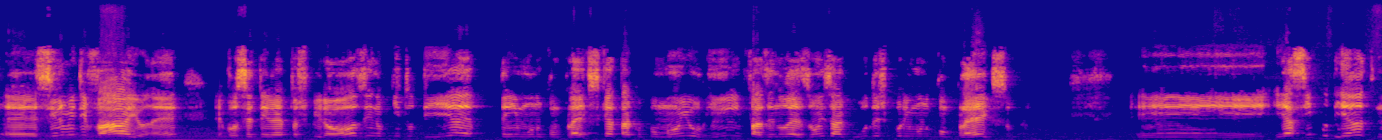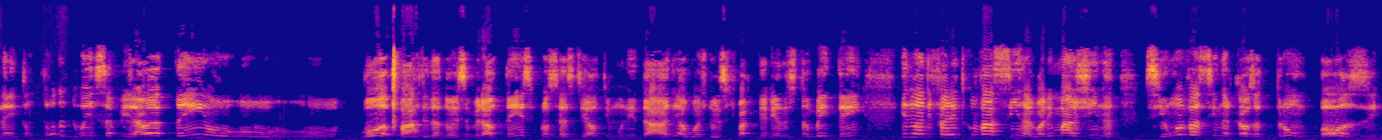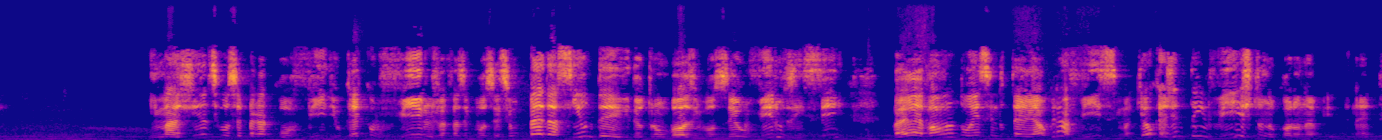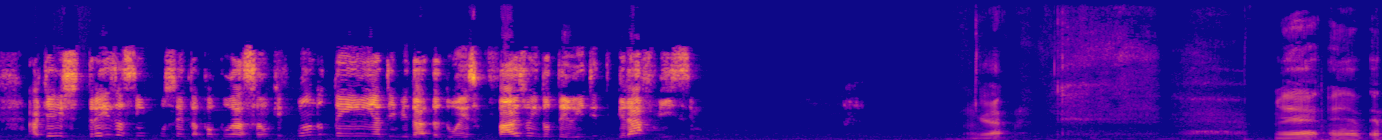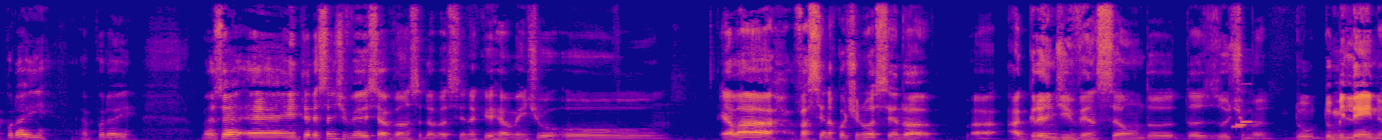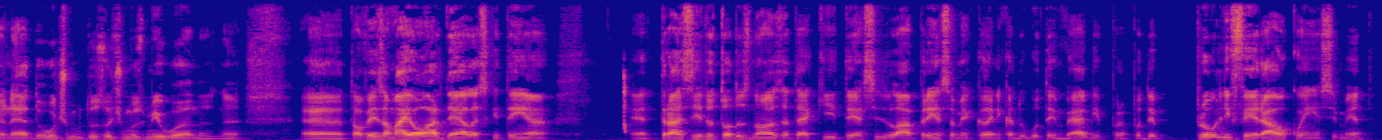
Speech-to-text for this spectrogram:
é, síndrome de Vaio, né? você tem leptospirose e no quinto dia tem imunocomplexo que ataca o pulmão e o rim, fazendo lesões agudas por imunocomplexo. E, e assim por diante, né? Então toda doença viral ela tem o, o, o, boa parte da doença viral tem esse processo de autoimunidade, algumas doenças bacterianas também tem, e não é diferente com vacina. Agora imagina se uma vacina causa trombose, Imagina se você pegar Covid, o que é que o vírus vai fazer com você? Se um pedacinho dele deu trombose em você, o vírus em si vai levar uma doença endotelial gravíssima, que é o que a gente tem visto no coronavírus, né? Aqueles 3 a 5% da população que quando tem atividade da doença faz uma endotelite gravíssima. É. É, é, é por aí, é por aí. Mas é, é interessante ver esse avanço da vacina, que realmente o, o ela, a vacina continua sendo a, a, a grande invenção do, dos últimos, do, do milênio, né? Do último, dos últimos mil anos, né? É, talvez a maior delas que tenha é, trazido todos nós até aqui tenha sido lá a prensa mecânica do Gutenberg para poder proliferar o conhecimento.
